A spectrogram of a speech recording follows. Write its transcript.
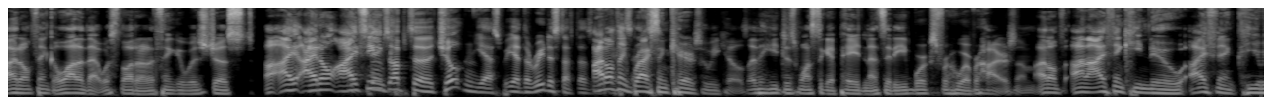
I don't think a lot of that was thought out. I think it was just I I don't I it seems think up to Chilton, yes, but yeah, the Rita stuff doesn't. I don't think sense. Braxton cares who he kills. I think he just wants to get paid, and that's it. He works for whoever hires him. I don't, and I think he knew. I think he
